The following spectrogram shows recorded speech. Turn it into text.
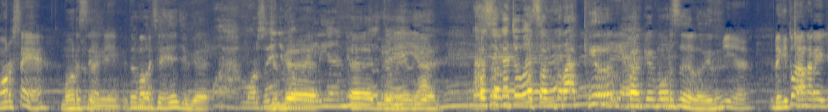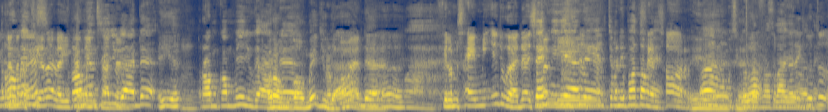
Morse ya Morse, itu Morse-nya juga Wah, morsenya juga, brilian juga. eh, juga brilian. Pesan pesan terakhir pakai Morse loh itu. iya udah gitu anak Capek juga. anak Romance, kecilnya lagi romance-nya sadar. juga ada. Iya. Romcomnya juga ada. Romcomnya juga Romcom ada. ada. film semi-nya juga ada Semi di ya ada, cuma dipotong ya. sensor Wah, mesti gue lagi. Sebenarnya gue tuh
